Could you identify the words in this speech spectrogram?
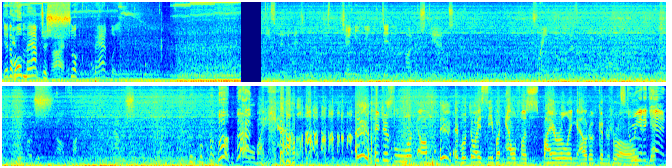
Yeah, the whole map just God. shook badly. Oh my god! I just look up and what do I see but Alpha spiraling out of control? It's doing it again!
